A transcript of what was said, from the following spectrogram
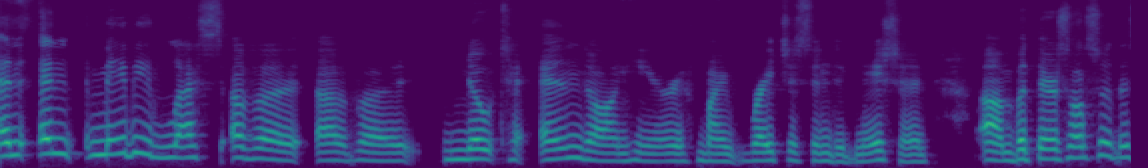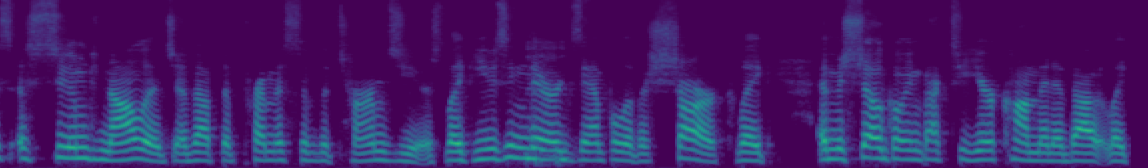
And and maybe less of a of a note to end on here if my righteous indignation um, but there's also this assumed knowledge about the premise of the terms used. Like using their mm-hmm. example of a shark like and michelle going back to your comment about like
